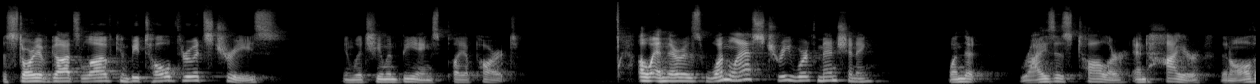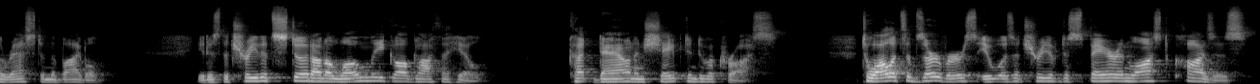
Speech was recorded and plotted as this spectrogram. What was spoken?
The story of God's love can be told through its trees in which human beings play a part. Oh, and there is one last tree worth mentioning, one that rises taller and higher than all the rest in the Bible. It is the tree that stood on a lonely Golgotha hill, cut down and shaped into a cross. To all its observers, it was a tree of despair and lost causes,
